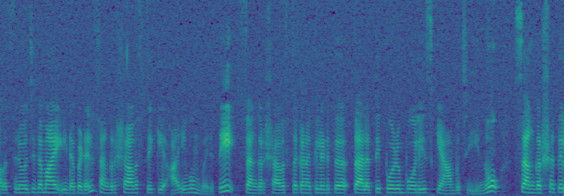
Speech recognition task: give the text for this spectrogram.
അവസരോചിതമായ ഇടപെടൽ സംഘർഷാവസ്ഥയ്ക്ക് അയവും വരുത്തി. സംഘർഷാവസ്ഥ കണക്കിലെടുത്ത് സ്ഥലത്തിപ്പോഴും പോലീസ് ക്യാമ്പ് ചെയ്യുന്നു. സംഘർഷത്തിൽ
